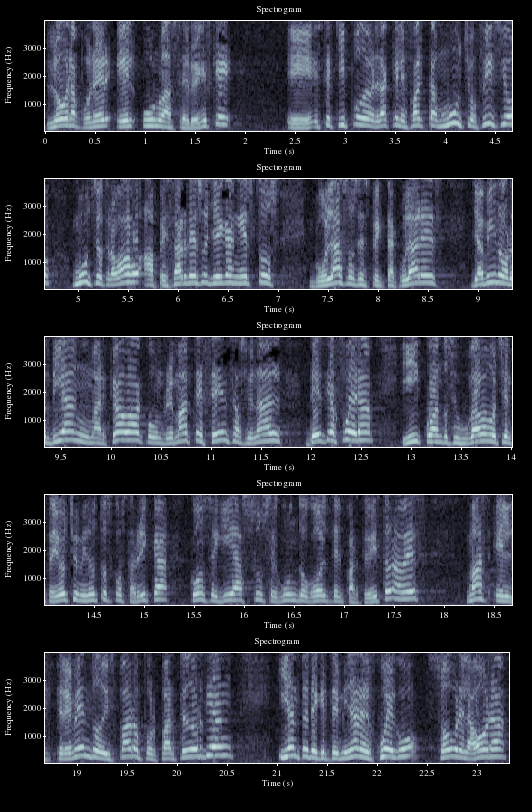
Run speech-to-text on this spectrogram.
logra poner el 1 a 0. Es que eh, este equipo de verdad que le falta mucho oficio, mucho trabajo. A pesar de eso llegan estos golazos espectaculares. Yamil Ordián marcaba con remate sensacional desde afuera y cuando se jugaban 88 minutos Costa Rica conseguía su segundo gol del partidista una vez más el tremendo disparo por parte de Ordián. Y antes de que terminara el juego, sobre la hora,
